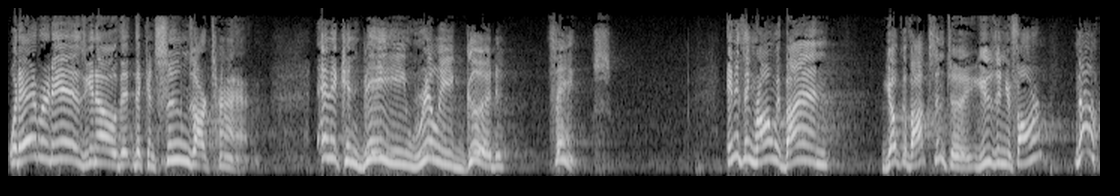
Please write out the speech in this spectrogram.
Whatever it is, you know, that, that consumes our time. And it can be really good things. Anything wrong with buying yoke of oxen to use in your farm? No.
